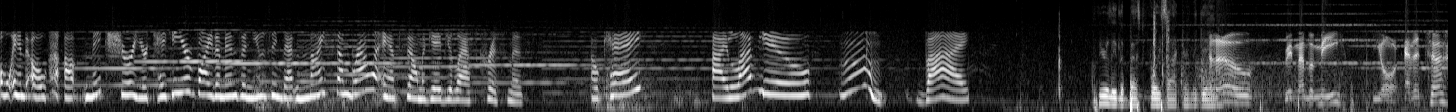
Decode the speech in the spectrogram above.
Oh, and oh, uh, make sure you're taking your vitamins and using that nice umbrella Aunt Selma gave you last Christmas. Okay? I love you. Mm. Bye. Clearly the best voice actor in the game. Hello? Remember me? Your editor?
